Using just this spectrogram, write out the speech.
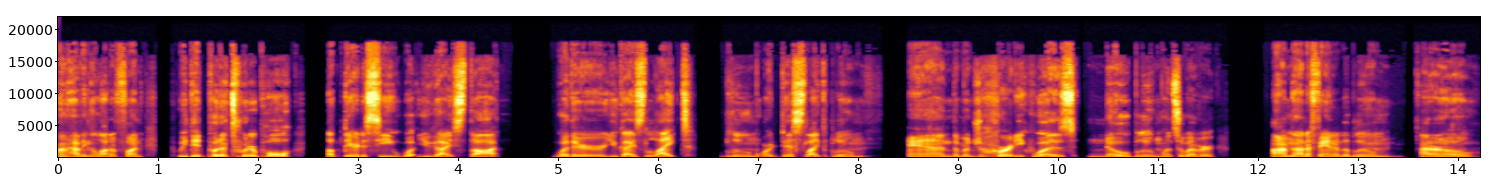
I'm having a lot of fun. We did put a Twitter poll up there to see what you guys thought, whether you guys liked Bloom or disliked Bloom, and the majority was no Bloom whatsoever. I'm not a fan of the Bloom. I don't know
